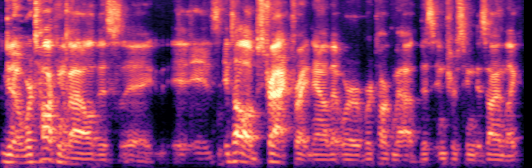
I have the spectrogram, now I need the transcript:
you know we're talking about all this uh, it's, it's all abstract right now that we're, we're talking about this interesting design like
